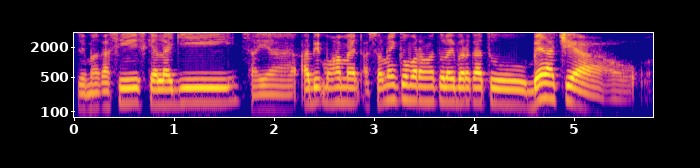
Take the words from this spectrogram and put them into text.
Terima kasih sekali lagi. Saya Abib Muhammad. Assalamualaikum warahmatullahi wabarakatuh. Bella ciao.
